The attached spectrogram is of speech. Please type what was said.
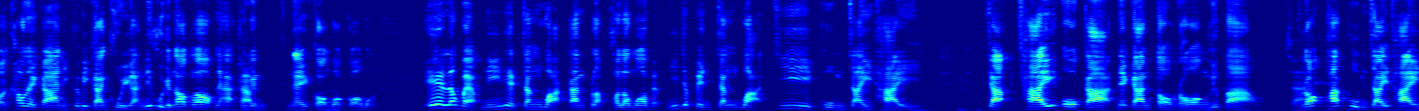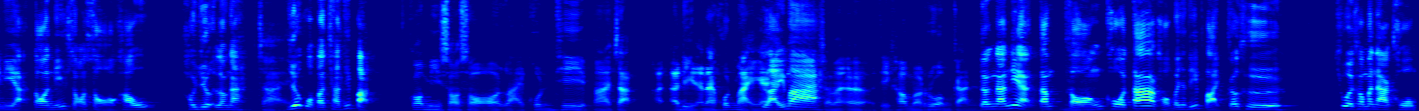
ก่อนเข้ารายการนี่ก็มีการคุยกัน นี่คุยกันนอกรอบนะฮะ ครัคุบยกันในกองบกบอก เอ๊ะแล้วแบบนี้เนี่ยจังหวะการปรับคอรมอแบบนี้จะเป็นจังหวะที่ภูมิใจไทย จะใช้โอกาสในการต่อรองหรือเปล่า ใช่เพราะพรรคภูมิใจไทยเนี่ยตอนนี้สสเขาเขาเยอะแล้วนะ ใช่เยอะกว่าประชาธิปัตย์ ก็มีสสหลายคนที่มาจาก ออดีตอนาคตใหม่ไงไหลมาใช่ไหมเออที่เข้ามาร่วมกัน ดังนั้นเนี่ยตำสองโควต้าของประชาธิปัตย์ก็คือช่วยคมนาคม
